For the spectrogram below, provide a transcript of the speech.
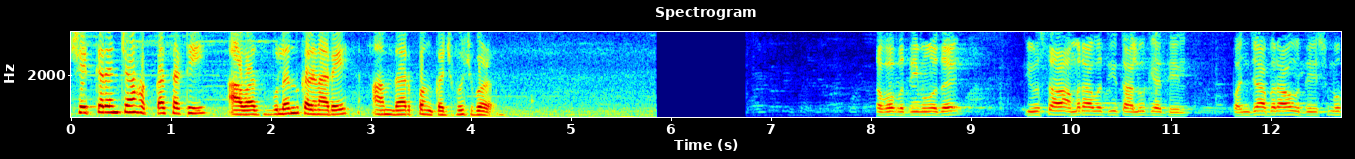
शेतकऱ्यांच्या हक्कासाठी आवाज बुलंद करणारे आमदार पंकज भुजबळ. सभापती महोदय तिवसा अमरावती तालुक्यातील पंजाबराव देशमुख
